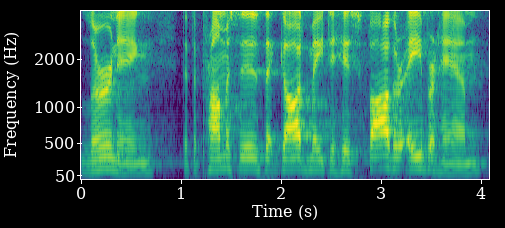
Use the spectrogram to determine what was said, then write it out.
learning that the promises that God made to his father Abraham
